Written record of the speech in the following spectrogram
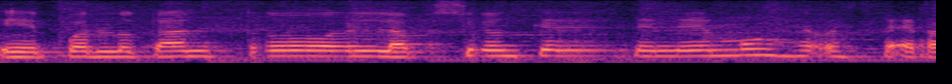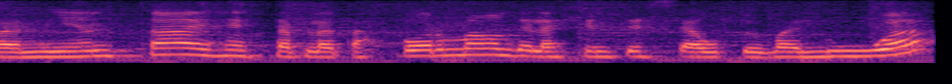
Eh, por lo tanto, la opción que tenemos, esta herramienta, es esta plataforma donde la gente se autoevalúa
